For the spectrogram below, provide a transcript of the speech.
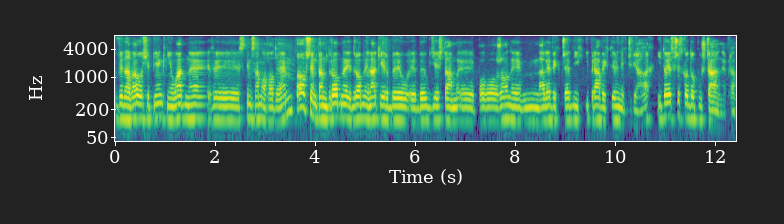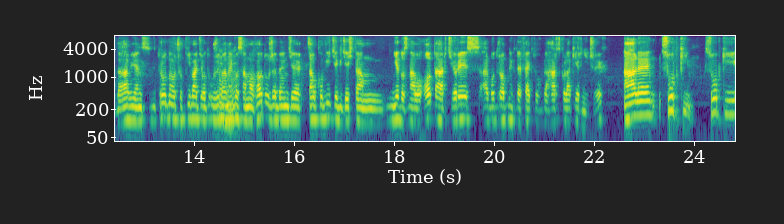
wydawało się pięknie, ładne y, z tym samochodem. Owszem, tam drobny, drobny lakier był, y, był gdzieś tam y, położony na lewych przednich i prawych tylnych drzwiach i to jest wszystko dopuszczalne, prawda? Więc trudno oczekiwać od używanego Mhm. samochodu, że będzie całkowicie gdzieś tam nie doznało otarć, rys albo drobnych defektów blacharsko-lakierniczych. Ale słupki, słupki,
